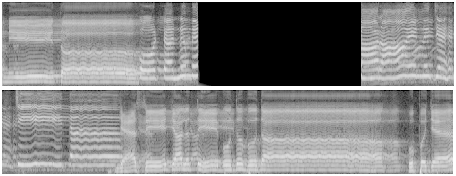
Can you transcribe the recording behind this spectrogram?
ਨੀਤ। ਕੋਟਨ ਮੈਂ ਨਾਰਾਇਣ ਜਹ ਚੀਤ। ਜੈਸੇ ਜਲ ਤੇ ਬੁੱਧ ਬੁਦਾ ਉਪਜੈ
